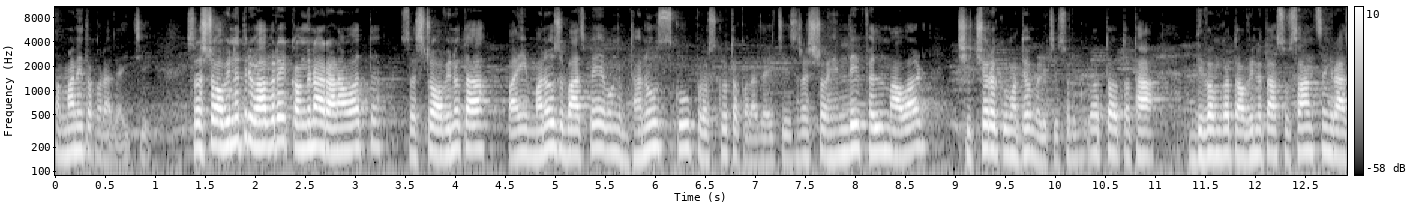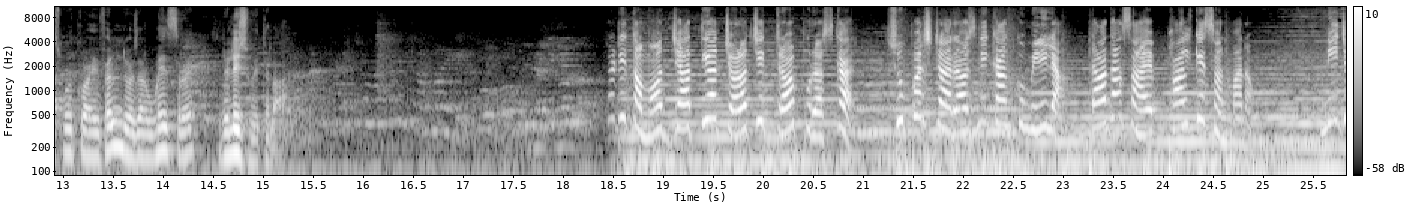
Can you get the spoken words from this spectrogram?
সম্মানিত করা যাইছে শ্রেষ্ঠ অভিনেত্রী ভাবে কঙ্গনা রাণাওত শ্রেষ্ঠ অভিনেতা পাই মনোজ বাজপেয়ী এবং ধনুষকু পুরস্কৃত করা যাইছে শ্রেষ্ঠ হিন্দি ফিল্ম আওয়ার্ড छिचरको मिली स्वर्गत तथा दिवंगत अभिनेता सुशांत सिंह राजपूत को यह फ़िल्म दुई हज़ार उन्नीस रिलीज़ होता ତମ ଜାତୀୟ ଚଳଚ୍ଚିତ୍ର ପୁରସ୍କାର ସୁପରଷ୍ଟାର ରଜନୀକାନ୍ତଙ୍କୁ ମିଳିଲା ଦାଦା ସାହେବ ଫାଲକେ ସମ୍ମାନ ନିଜ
